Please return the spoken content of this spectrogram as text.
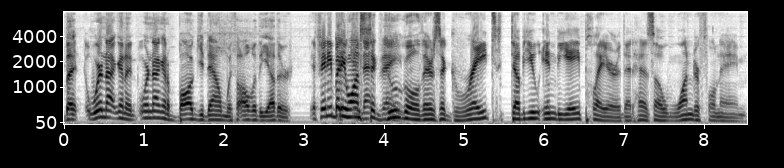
but we're not gonna we're not gonna bog you down with all of the other. If anybody in wants that to vein. Google, there's a great WNBA player that has a wonderful name.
